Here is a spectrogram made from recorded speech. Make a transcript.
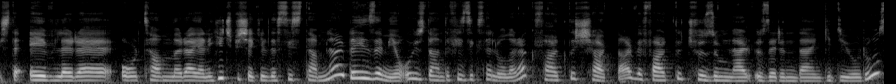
işte evlere, ortamlara yani hiçbir şekilde sistemler benzemiyor. O yüzden de fiziksel olarak farklı şartlar ve farklı çözümler üzerinden gidiyoruz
